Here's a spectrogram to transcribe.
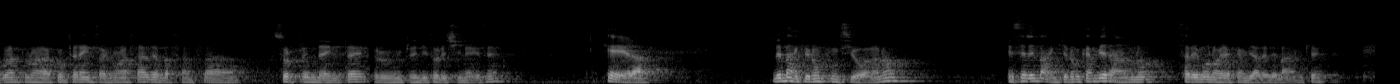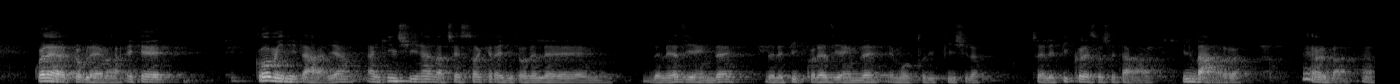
durante una conferenza con una frase abbastanza sorprendente per un imprenditore cinese, che era le banche non funzionano e se le banche non cambieranno saremo noi a cambiare le banche. Qual è il problema? È che come in Italia, anche in Cina l'accesso al credito delle, delle, aziende, delle piccole aziende, è molto difficile. Cioè le piccole società, il bar, eh, il, bar eh,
